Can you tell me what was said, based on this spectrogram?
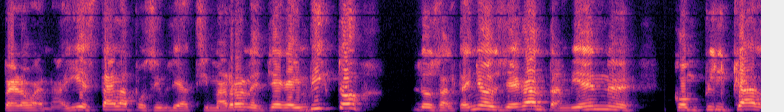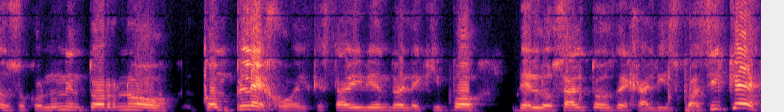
pero bueno, ahí está la posibilidad. Cimarrones llega invicto, los salteños llegan también eh, complicados o con un entorno complejo el que está viviendo el equipo de los Altos de Jalisco. Así que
